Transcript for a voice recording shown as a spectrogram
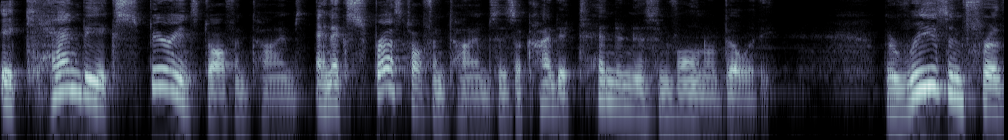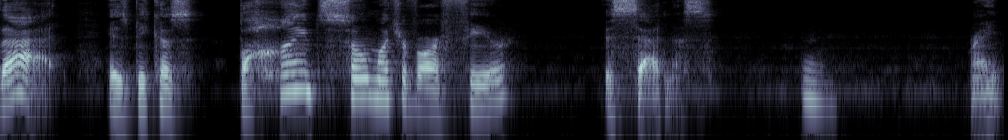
It can be experienced oftentimes and expressed oftentimes as a kind of tenderness and vulnerability. The reason for that is because behind so much of our fear is sadness. Mm. Right?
